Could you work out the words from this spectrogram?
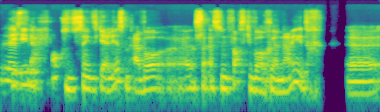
et, la force du syndicalisme, elle va, euh, c'est une force qui va renaître euh,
